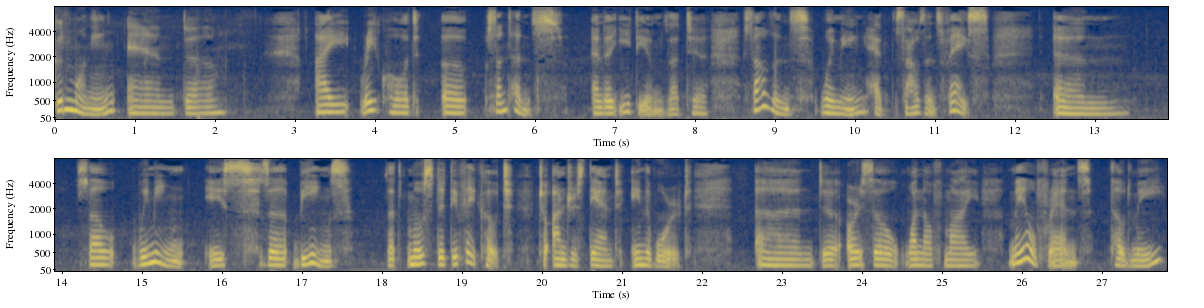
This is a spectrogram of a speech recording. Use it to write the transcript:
Good morning, and uh, I record a sentence and an idiom that uh, thousands women had thousands face, and so women is the beings that most difficult to understand in the world. And uh, also, one of my male friends told me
